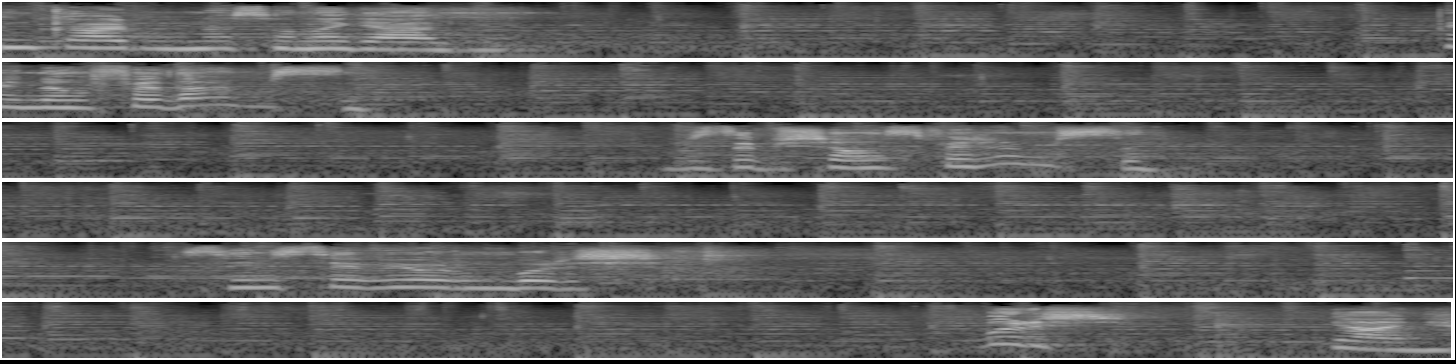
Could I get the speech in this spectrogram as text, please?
Bütün kalbimle sana geldim. Beni affeder misin? Bize bir şans verir misin? Seni seviyorum Barış. Barış yani.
